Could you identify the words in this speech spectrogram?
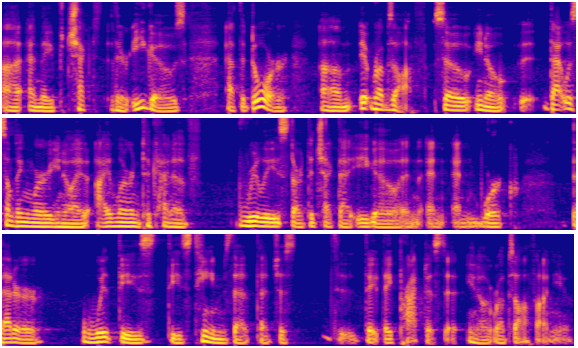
uh, and they've checked their egos at the door, um, it rubs off. So, you know, that was something where, you know, I, I learned to kind of really start to check that ego and, and, and work better with these, these teams that, that just, they, they practiced it, you know, it rubs off on you.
